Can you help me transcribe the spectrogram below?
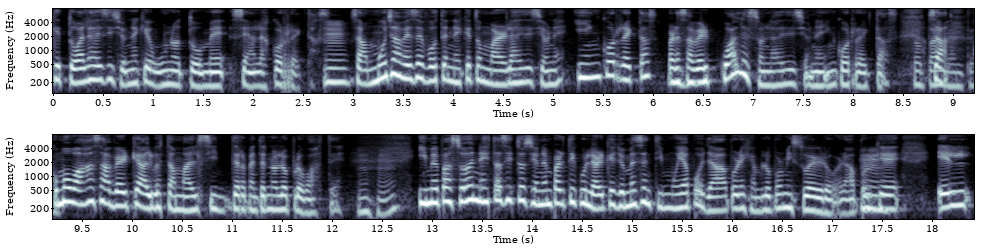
que todas las decisiones que uno tome sean las correctas. Mm. O sea, muchas veces vos tenés que tomar las decisiones incorrectas para saber cuáles son las decisiones incorrectas. O sea, Totalmente. ¿cómo vas a saber que algo está mal si de repente no lo probaste? Ujú. Y me pasó en esta situación en particular que yo me sentí muy apoyada, por ejemplo, por mi suegro, ¿verdad? Porque él,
